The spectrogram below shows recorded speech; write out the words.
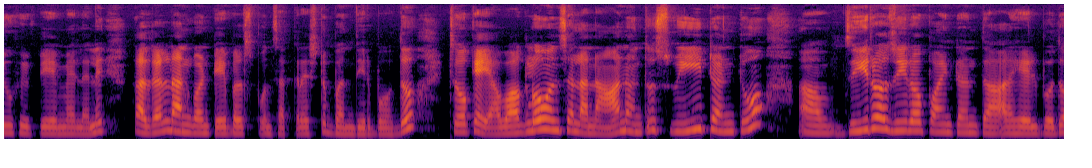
ಟು ಫಿಫ್ಟಿ ಎಂ ಎಲ್ಲಲ್ಲಿ ಸೊ ಅದರಲ್ಲಿ ನನಗೊಂದು ಟೇಬಲ್ ಸ್ಪೂನ್ ಸಕ್ಕರೆ ಅಷ್ಟು ಬಂದಿರ್ಬೋದು. ಇಟ್ಸ್ ಓಕೆ ಯಾವಾಗಲೂ ಒಂದು ಸಲ ನಾನಂತೂ ಸ್ವೀಟ್ ಅಂಟು ಝೀರೋ ಝೀರೋ ಪಾಯಿಂಟ್ ಅಂತ ಹೇಳ್ಬೋದು.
